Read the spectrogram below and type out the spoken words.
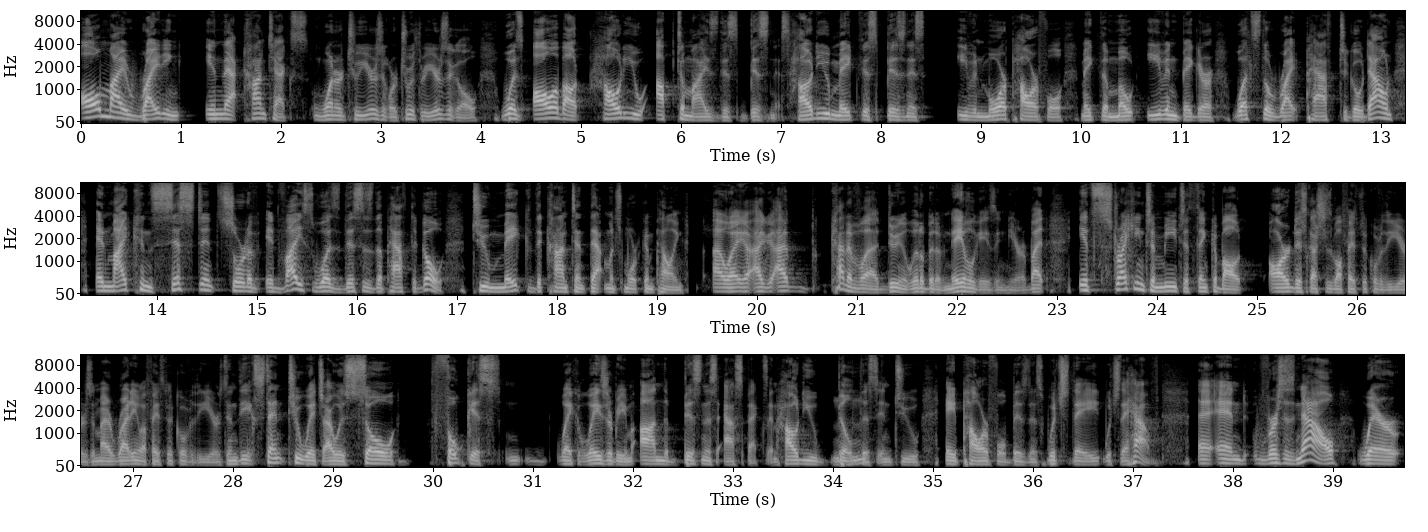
all my writing in that context one or two years ago or two or three years ago was all about how do you optimize this business? How do you make this business even more powerful, make the moat even bigger? What's the right path to go down? And my consistent sort of advice was this is the path to go to make the content that much more compelling. I, am kind of uh, doing a little bit of navel gazing here, but it's striking to me to think about our discussions about Facebook over the years and my writing about Facebook over the years and the extent to which I was so focus like a laser beam on the business aspects and how do you build mm-hmm. this into a powerful business which they which they have and versus now where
